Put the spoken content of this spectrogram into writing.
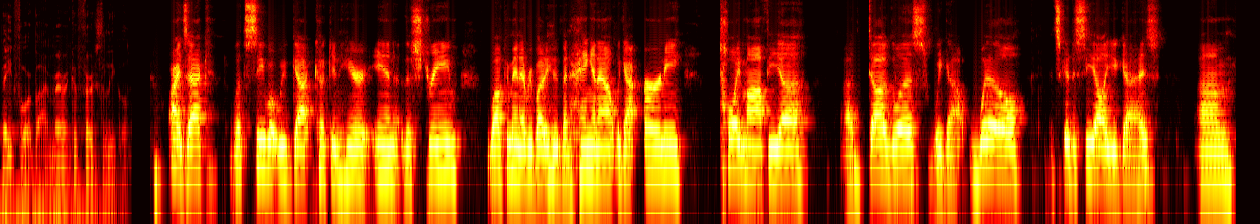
Paid for by America First Legal. All right, Zach, let's see what we've got cooking here in the stream. Welcome in everybody who's been hanging out. We got Ernie, Toy Mafia, uh, Douglas, we got Will. It's good to see all you guys. Um,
